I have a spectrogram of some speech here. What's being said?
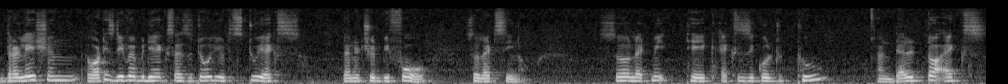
the relation what is dy by dx? As I told you it's 2x then it should be 4 so let's see now so let me take x is equal to 2 and delta x.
